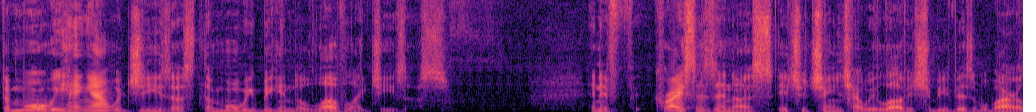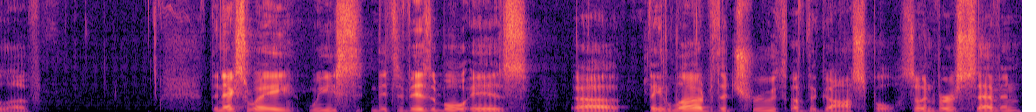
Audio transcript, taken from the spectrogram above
The more we hang out with Jesus, the more we begin to love like Jesus. And if Christ is in us, it should change how we love. It should be visible by our love. The next way we, it's visible is uh, they loved the truth of the gospel. So in verse 7,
